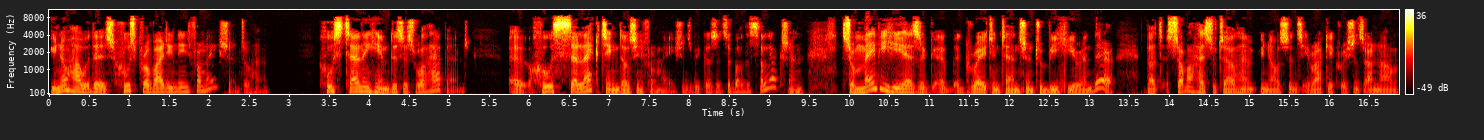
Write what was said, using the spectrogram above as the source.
you know how it is. Who's providing the information to him? who's telling him this is what happened uh, who's selecting those informations because it's about the selection. So maybe he has a, a, great intention to be here and there but someone has to tell him you know since iraqi christians are now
